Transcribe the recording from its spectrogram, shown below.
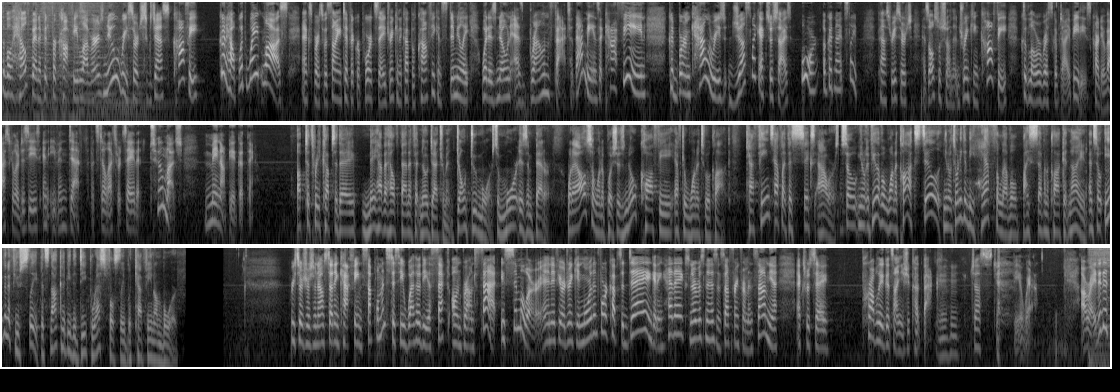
possible health benefit for coffee lovers. New research suggests coffee could help with weight loss. Experts with scientific reports say drinking a cup of coffee can stimulate what is known as brown fat. That means that caffeine could burn calories just like exercise or a good night's sleep. Past research has also shown that drinking coffee could lower risk of diabetes, cardiovascular disease, and even death. But still, experts say that too much may not be a good thing. Up to three cups a day may have a health benefit, no detriment. Don't do more. So more isn't better. What I also want to push is no coffee after 1 or 2 o'clock. Caffeine's half-life is six hours. So, you know, if you have a 1 o'clock, still, you know, it's only going to be half the level by 7 o'clock at night. And so even if you sleep, it's not going to be the deep, restful sleep with caffeine on board. Researchers are now studying caffeine supplements to see whether the effect on brown fat is similar. And if you're drinking more than four cups a day and getting headaches, nervousness, and suffering from insomnia, experts say probably a good sign you should cut back. Mm -hmm. Just be aware. All right, it is.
